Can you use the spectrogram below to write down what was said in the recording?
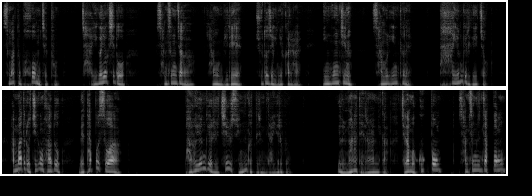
스마트폰 홈 제품 자 이거 역시도 삼성자가 향후 미래에 주도적인 역할을 할 인공지능 사물 인터넷 다 연결이 돼 있죠. 한마디로 지금 화두 메타버스와 바로 연결을 지을 수 있는 것들입니다, 여러분. 이 얼마나 대단합니까? 제가 뭐 국뽕, 삼성전자 뽕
